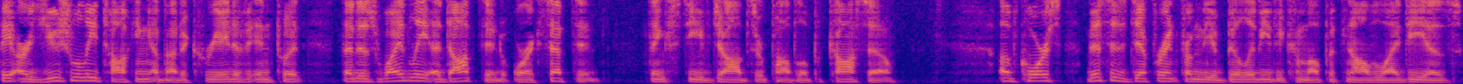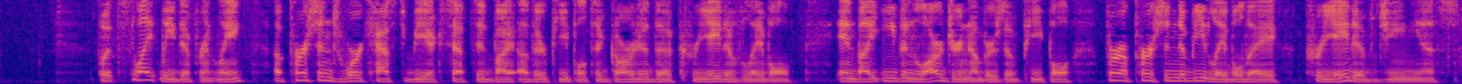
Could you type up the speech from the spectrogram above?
they are usually talking about a creative input that is widely adopted or accepted. Think Steve Jobs or Pablo Picasso. Of course, this is different from the ability to come up with novel ideas. Put slightly differently, a person's work has to be accepted by other people to garner the creative label, and by even larger numbers of people for a person to be labeled a creative genius.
